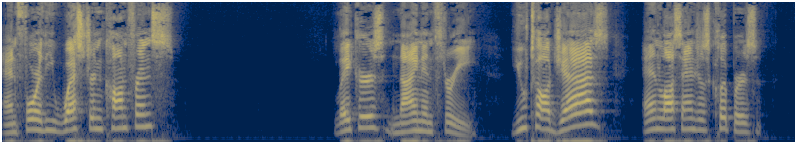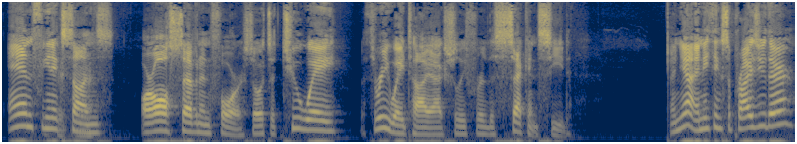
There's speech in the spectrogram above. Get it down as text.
And for the Western Conference, Lakers nine and three. Utah Jazz and Los Angeles Clippers and Phoenix Suns are all seven and four. So it's a two way, three way tie actually for the second seed. And yeah, anything surprise you there?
